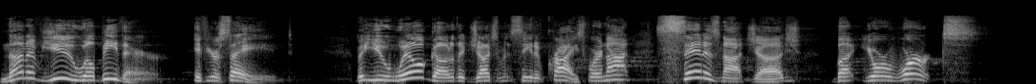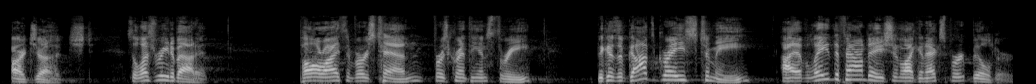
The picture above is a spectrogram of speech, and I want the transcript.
None of you will be there if you're saved. But you will go to the judgment seat of Christ, where not sin is not judged, but your works are judged. So let's read about it. Paul writes in verse 10, 1 Corinthians 3 Because of God's grace to me, I have laid the foundation like an expert builder.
